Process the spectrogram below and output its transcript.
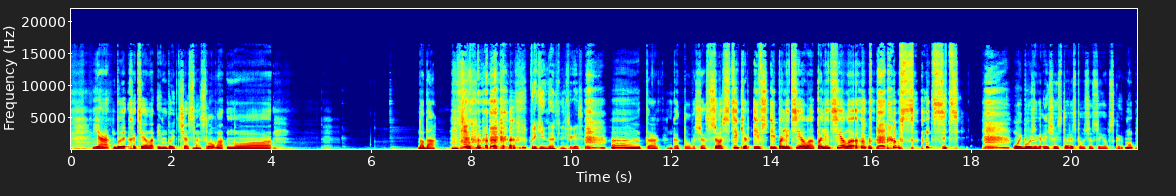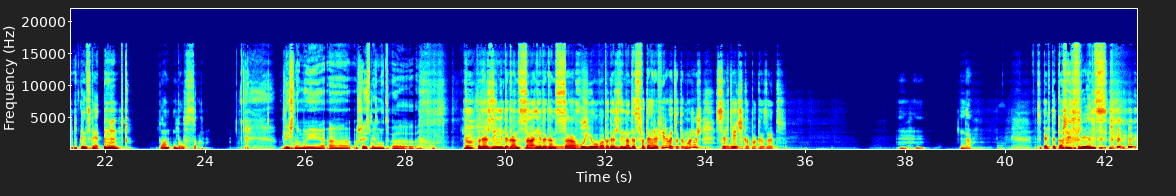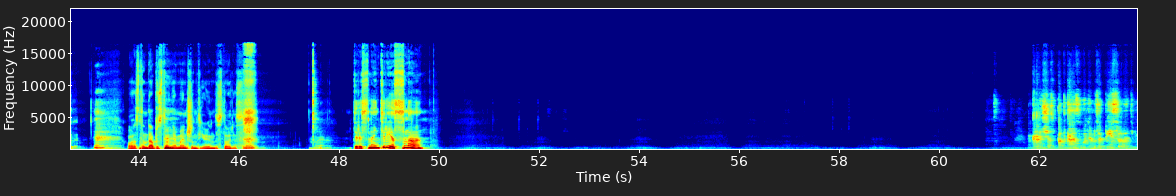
Я бы хотела им быть, честное слово, но... Но да. Прикинь, да? Нифига себе. А, так, готово. Сейчас, все, стикер, и, и полетела, полетела в сети. Ой, боже, еще история получилась ёбская. Ну, в принципе, план удался. Отлично, мы э, 6 минут... Э... Подожди, не до конца, не до конца хуево. Подожди, надо сфотографировать, а ты можешь сердечко показать? Угу. Да. Теперь ты тоже инфлюенсер. О, стендап Estonia mentioned you in the stories. Интересно, интересно. Короче, сейчас подкаст будем записывать,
